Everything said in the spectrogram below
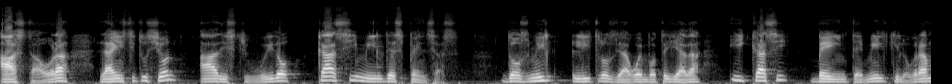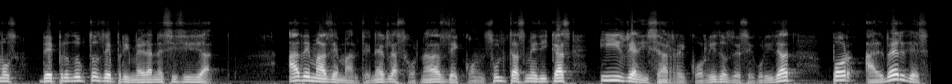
Hasta ahora, la institución ha distribuido casi mil despensas, 2.000 litros de agua embotellada y casi 20.000 kilogramos de productos de primera necesidad, además de mantener las jornadas de consultas médicas y realizar recorridos de seguridad por albergues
